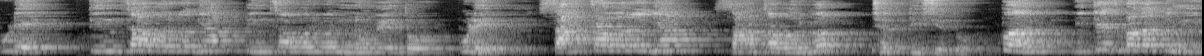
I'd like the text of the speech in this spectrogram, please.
पुढे तीनचा वर्ग घ्या. तीनचा वर्ग नऊ येतो. पुढे सहाचा वर्ग घ्या. सहाचा वर्ग छत्तीस येतो. पण इथेच बघा तुम्ही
